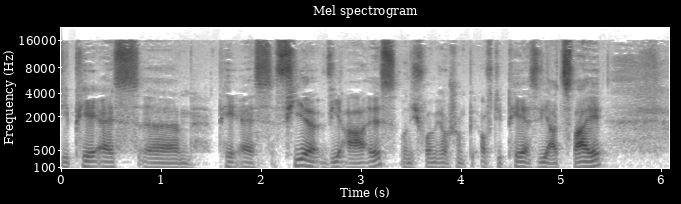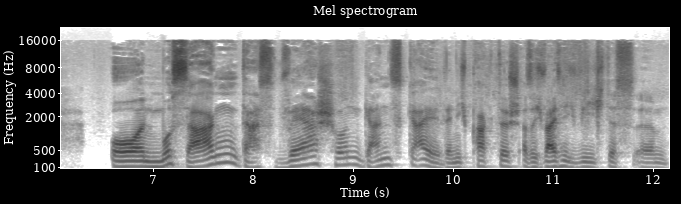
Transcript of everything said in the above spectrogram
die PS, ähm, PS4 VR ist. Und ich freue mich auch schon auf die PS VR 2. Und muss sagen, das wäre schon ganz geil, wenn ich praktisch, also ich weiß nicht, wie ich das ähm,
